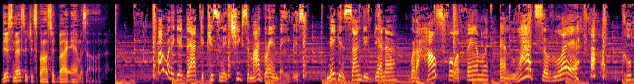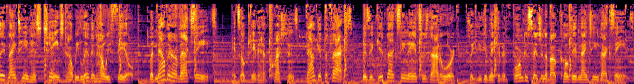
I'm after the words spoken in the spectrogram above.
This message is sponsored by Amazon. I want to get back to kissing the cheeks of my grandbabies, making Sunday dinner with a house full of family and lots of laughs. COVID 19 has changed how we live and how we feel, but now there are vaccines. It's okay to have questions. Now get the facts. Visit getvaccineanswers.org so you can make an informed decision about COVID 19 vaccines.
